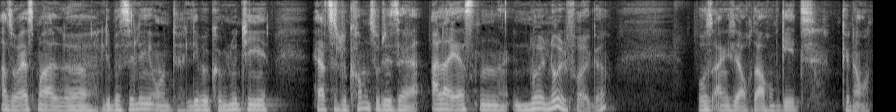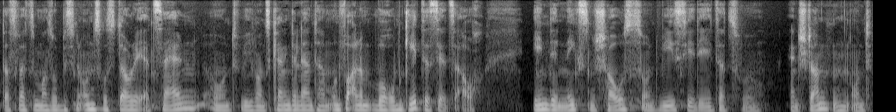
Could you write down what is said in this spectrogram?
also erstmal, äh, liebe Silly und liebe Community, herzlich willkommen zu dieser allerersten 00-Folge wo es eigentlich auch darum geht, genau, dass wir jetzt mal so ein bisschen unsere Story erzählen und wie wir uns kennengelernt haben und vor allem, worum geht es jetzt auch in den nächsten Shows und wie ist die Idee dazu entstanden. Und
